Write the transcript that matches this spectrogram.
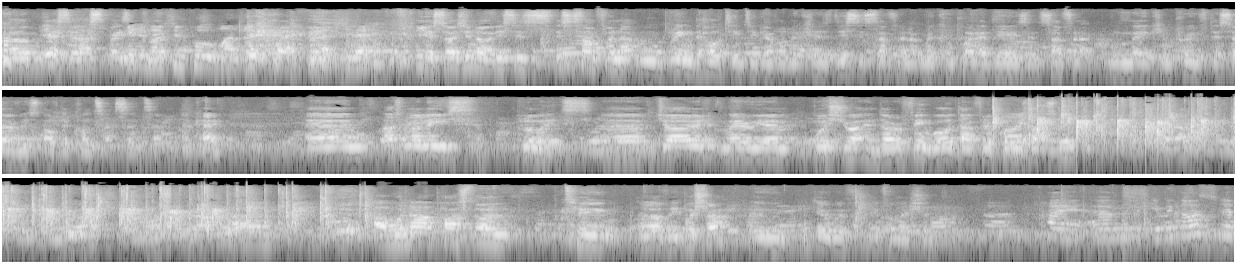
Um, yeah, so that's Get the most important one yeah. Yeah, so as you know, this is this is something that will bring the whole team together because this is something that we can point ideas and something that will make improve the service of the contact centre. Okay. And last but not least, Ploys. Uh, Joan, Miriam, Bushra, and Dorothy. Well done for the Ploys last week. Um, I will now pass on to the lovely Bushra, who will deal with information. Hi, um, in regards to the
